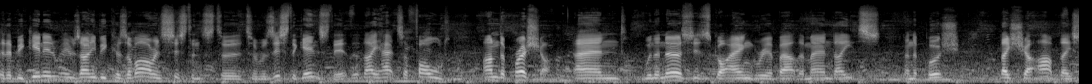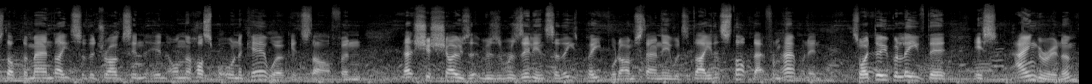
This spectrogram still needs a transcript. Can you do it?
at the beginning, it was only because of our insistence to, to resist against it that they had to fold under pressure. And when the nurses got angry about the mandates and the push, they shut up. They stopped the mandates of the drugs in, in on the hospital and the care working staff. And that just shows that there was a resilience of these people that I'm standing here with today that stopped that from happening. So I do believe that it's angering them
